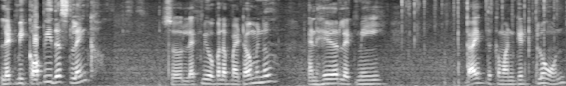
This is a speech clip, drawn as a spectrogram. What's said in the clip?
let me copy this link so let me open up my terminal and here let me type the command git clone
